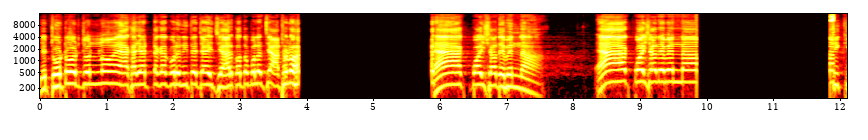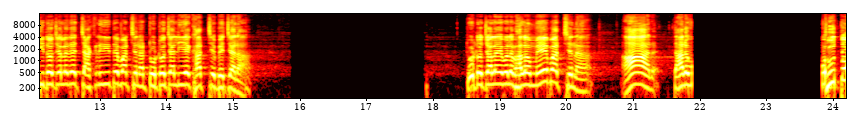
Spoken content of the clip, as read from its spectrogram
যে টোটোর জন্য এক হাজার টাকা করে নিতে চাইছে, আর কত বলেছে? আঠারো এক পয়সা দেবেন না। এক পয়সা দেবেন না। শিক্ষিত ছেলেদের চাকরি দিতে পারছে না, টোটো চালিয়ে খাচ্ছে বেচারা। টোটো চালায় বলে ভালো মেয়ে পাচ্ছে না। আর তার জুতো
